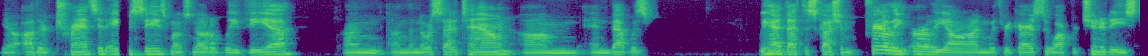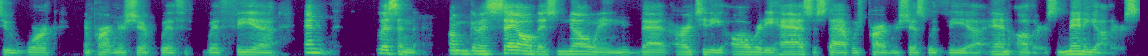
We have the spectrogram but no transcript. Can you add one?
you know other transit agencies, most notably VIA on on the north side of town, um, and that was we had that discussion fairly early on with regards to opportunities to work in partnership with with VIA. And listen, I'm going to say all this knowing that RTD already has established partnerships with VIA and others, many others.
